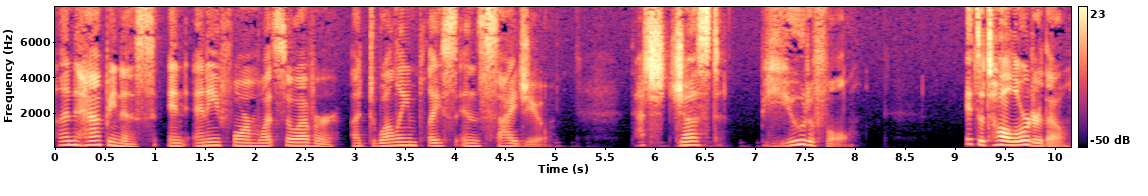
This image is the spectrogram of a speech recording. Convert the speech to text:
unhappiness in any form whatsoever a dwelling place inside you. That's just beautiful. It's a tall order, though.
